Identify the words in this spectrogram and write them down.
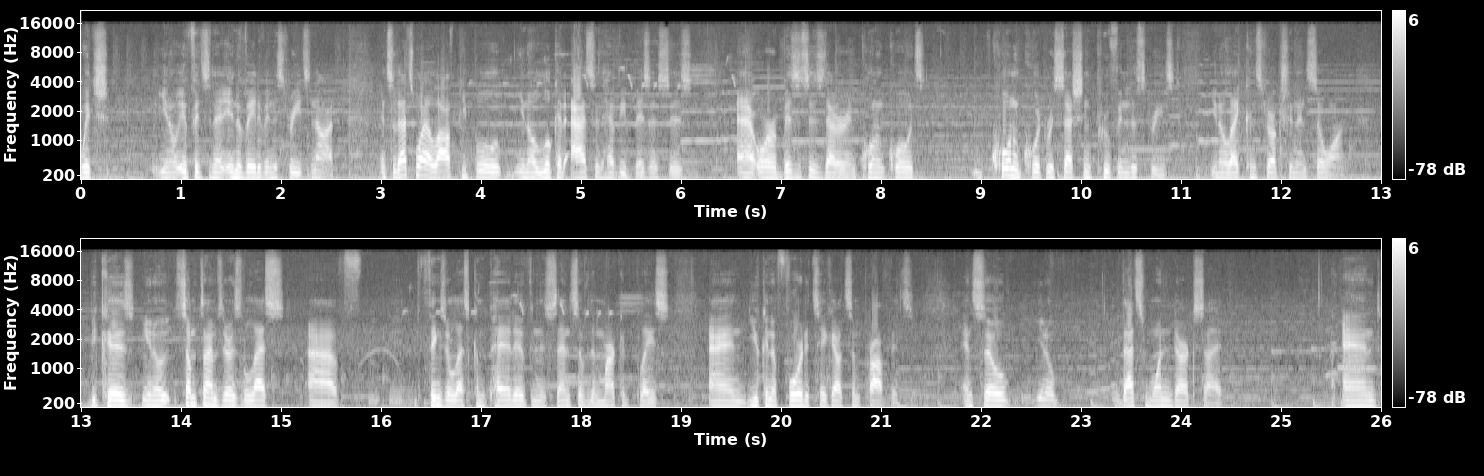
which you know if it's in an innovative industry, it's not. And so that's why a lot of people you know look at asset-heavy businesses uh, or businesses that are in quote unquote quote unquote recession-proof industries, you know like construction and so on, because you know sometimes there's less uh, things are less competitive in the sense of the marketplace and you can afford to take out some profits. And so, you know, that's one dark side. And,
